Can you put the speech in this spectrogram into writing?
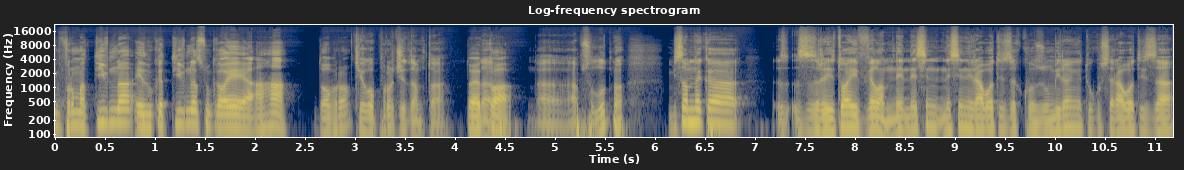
информативна, едукативна, сум као е, аха, добро, Ќе го прочитам тоа. тоа е да, тоа. Да, апсолутно. Мислам дека заради тоа и велам, не не се не се ни работи за конзумирање, туку се работи за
